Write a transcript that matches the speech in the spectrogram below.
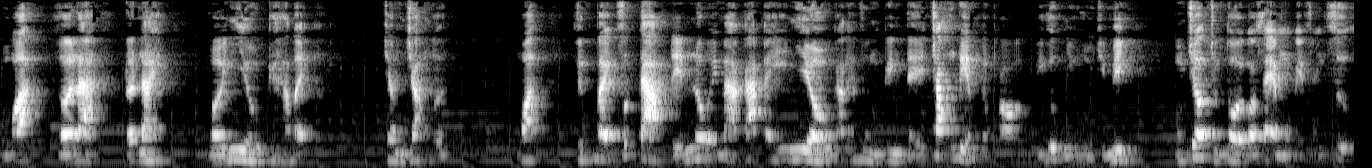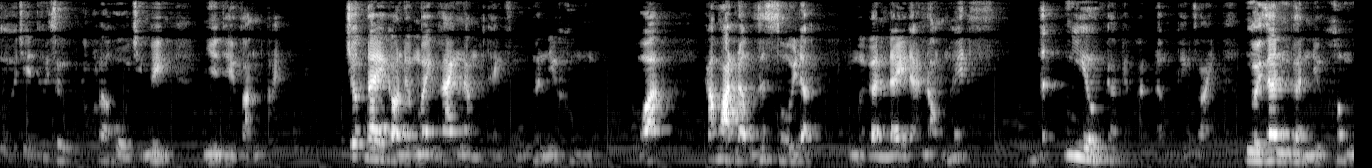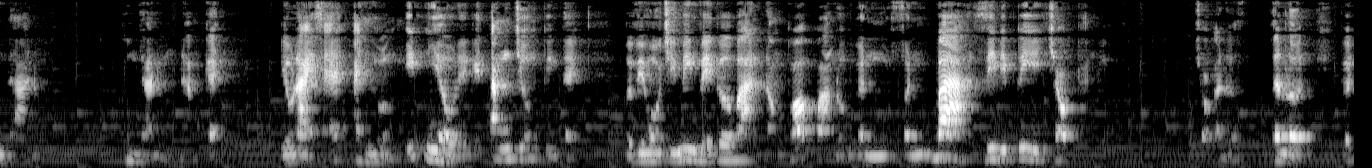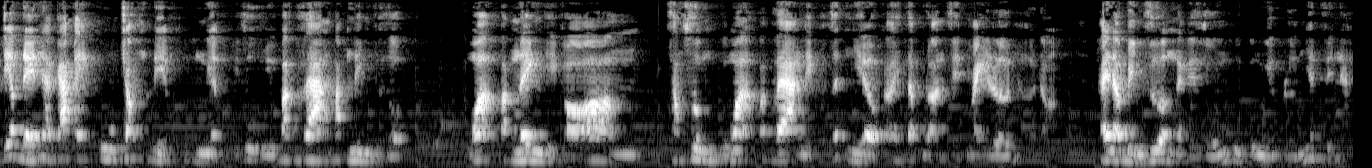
đúng không ạ? Rồi là đợt này với nhiều ca bệnh trầm trọng hơn đúng không ạ? Dịch bệnh phức tạp đến nỗi mà các cái nhiều các cái vùng kinh tế trọng điểm gặp khó ví dụ như Hồ Chí Minh. Hôm trước chúng tôi có xem một cái phóng sự ở trên thời sự, đó là Hồ Chí Minh nhìn thấy vắng tanh. Trước đây còn được mệnh danh là một thành phố gần như không đúng không các hoạt động rất sôi động nhưng mà gần đây đã đóng hết rất nhiều các cái hoạt động kinh doanh. Người dân gần như không ra được không ra được đáng kể. Điều này sẽ ảnh hưởng ít nhiều đến cái tăng trưởng kinh tế bởi vì Hồ Chí Minh về cơ bản đóng góp khoảng độ gần 1 phần 3 GDP cho cả nước, cho cả nước, rất lớn. Rồi tiếp đến là các cái khu trọng điểm khu công nghiệp, ví dụ như Bắc Giang, Bắc Ninh vừa rồi, đúng không ạ? Bắc Ninh thì có Samsung, đúng không ạ? Bắc Giang thì có rất nhiều các tập đoàn dệt may lớn ở đó. Hay là Bình Dương là cái rốn khu công nghiệp lớn nhất Việt Nam.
